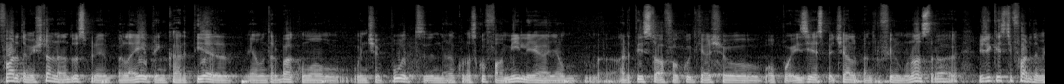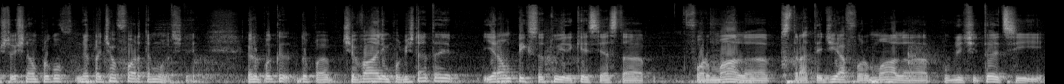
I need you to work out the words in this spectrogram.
foarte mișto, ne-am dus prin, pe la ei prin cartier, i-am întrebat cum au început, ne-am cunoscut familia, i-am, artistul a făcut chiar și o, o poezie specială pentru filmul nostru, niște chestii foarte mișto și ne-au plăcut, ne plăceau foarte mult, știi? Că după, după ceva ani în publicitate, era un pic sătui de chestia asta formală, strategia formală a publicității,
